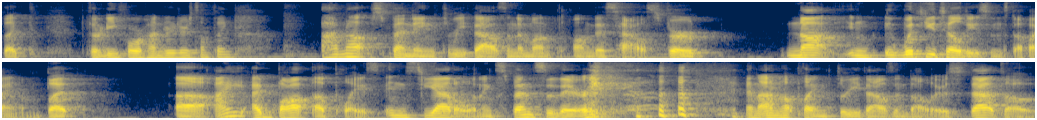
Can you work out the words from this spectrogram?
like thirty four hundred or something. I'm not spending three thousand a month on this house for not in, with utilities and stuff. I am, but uh, I I bought a place in Seattle, an expensive area, and I'm not paying three thousand dollars. That's a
